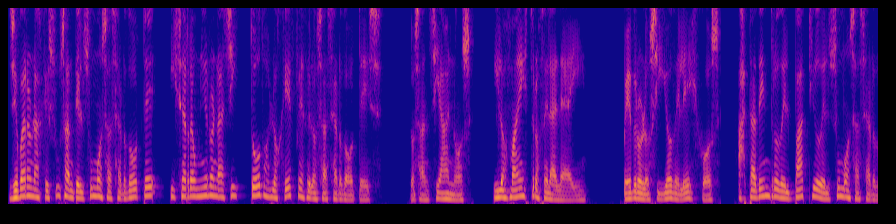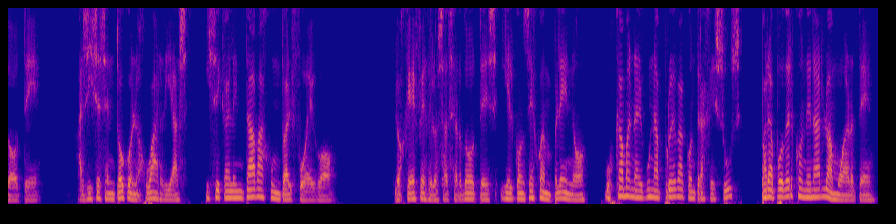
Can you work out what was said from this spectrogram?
Llevaron a Jesús ante el sumo sacerdote y se reunieron allí todos los jefes de los sacerdotes, los ancianos y los maestros de la ley. Pedro lo siguió de lejos hasta dentro del patio del sumo sacerdote. Allí se sentó con los guardias y se calentaba junto al fuego. Los jefes de los sacerdotes y el consejo en pleno buscaban alguna prueba contra Jesús para poder condenarlo a muerte,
